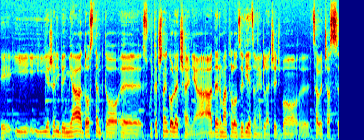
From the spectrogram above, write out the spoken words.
i, i jeżeli by miała dostęp do e, skutecznego leczenia, a dermatolodzy wiedzą jak leczyć, bo e, cały czas e,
